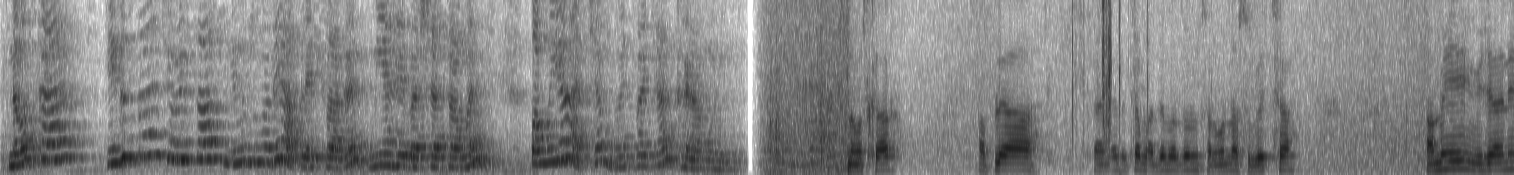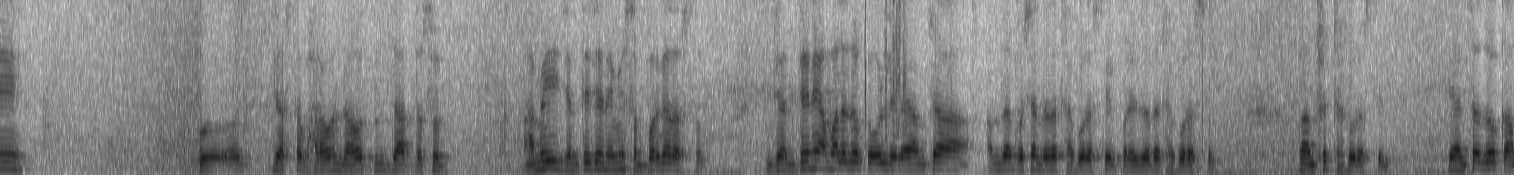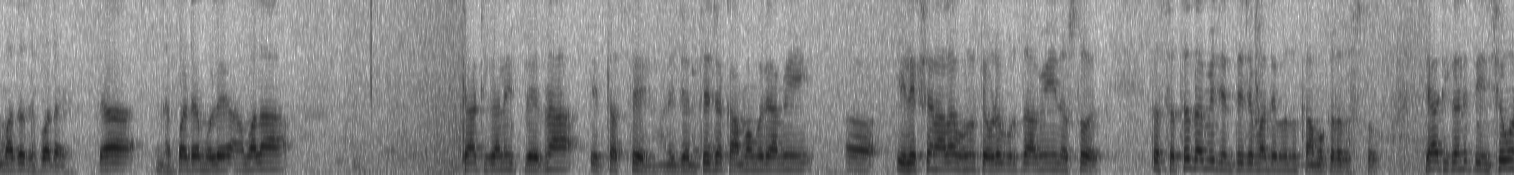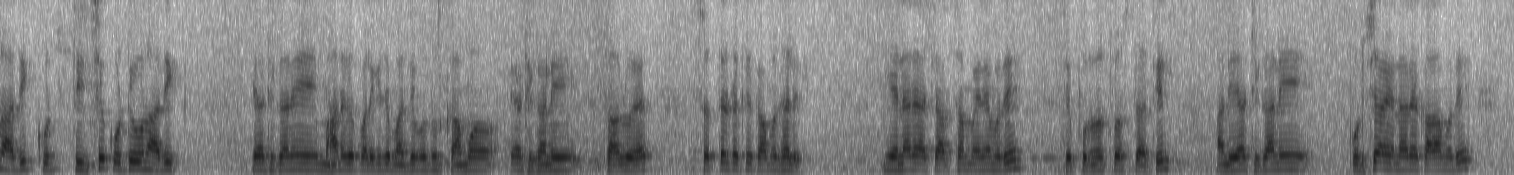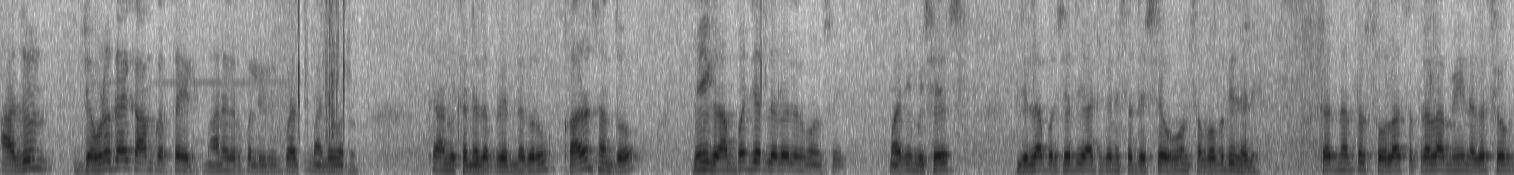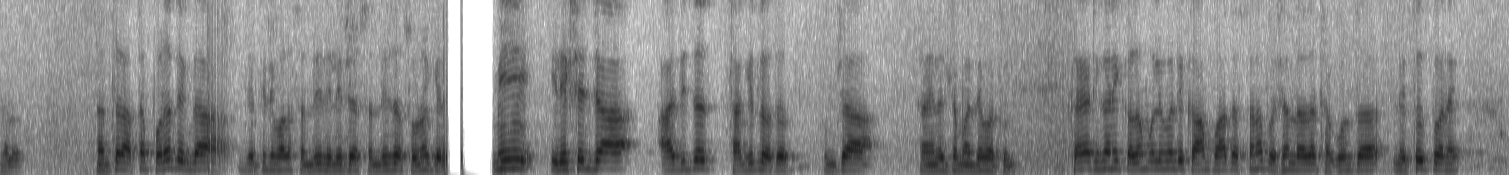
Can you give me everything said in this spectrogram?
नमस्कार. हिंदुस्तान चोवीस तास न्यूजमध्ये आपले स्वागत. मी आहे वर्षा सामंत. पाहूया आजच्या महत्त्वाच्या घडामोडी. नमस्कार. आपल्या चॅनलच्या माध्यमातून सर्वांना शुभेच्छा. आम्ही विजयाने जास्त भारावून जावत जात नसून आम्ही जनतेच्या नेहमी संपर्कात असतो. जनतेने आम्हाला जो कौल दिला आहे आमच्या आमदार प्रशांतदादा ठाकूर असतील परेशदादा ठाकूर असतील रामशेठ ठाकूर असतील यांचा जो कामाचा झपाटा आहे त्या झपाट्यामुळे आम्हाला त्या ठिकाणी प्रेरणा येत असते आणि जनतेच्या कामामध्ये आम्ही इलेक्शन आला म्हणून तेवढ्यापुरतं आम्ही नसतो आहे तर सतत आम्ही जनतेच्या माध्यमातून कामं करत असतो. या ठिकाणी तीनशेहून अधिक को तीनशे कोटीहून अधिक या ठिकाणी महानगरपालिकेच्या माध्यमातून कामं या ठिकाणी चालू आहेत. सत्तर टक्के कामं झालीत. येणाऱ्या चार सहा महिन्यामध्ये ते पूर्णत्वास जातील आणि या ठिकाणी पुढच्या येणाऱ्या काळामध्ये अजून जेवढं काय काम करता येईल महानगरपालिका माध्यमातून ते आम्ही करण्याचा प्रयत्न करू. कारण सांगतो मी ग्रामपंचायत लढवलेला माणूस आहे. माझी मिसेस जिल्हा परिषद या ठिकाणी सदस्य होऊन सभापती झाले. त्यानंतर सोळा सतराला मी नगरसेवक झालो. नंतर आता परत एकदा जनतेने मला संधी दिली. त्या संधीचा सोनं केलं. मी इलेक्शनच्या आधीचं सांगितलं होतं तुमच्या चॅनलच्या माध्यमातून तर या ठिकाणी कळंबोलीमध्ये काम पाहत असताना प्रशांतदादा ठाकूरचं नेतृत्वाने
